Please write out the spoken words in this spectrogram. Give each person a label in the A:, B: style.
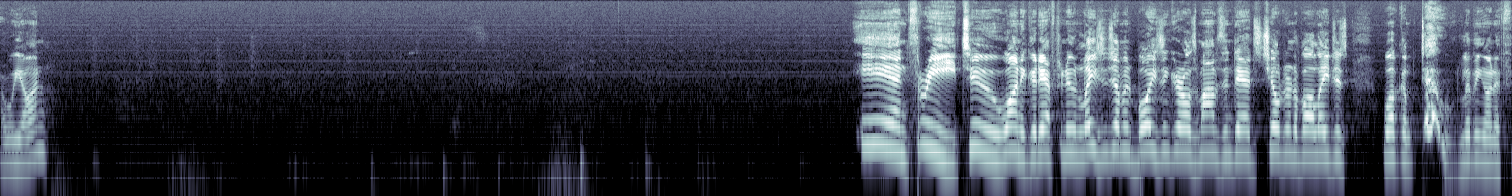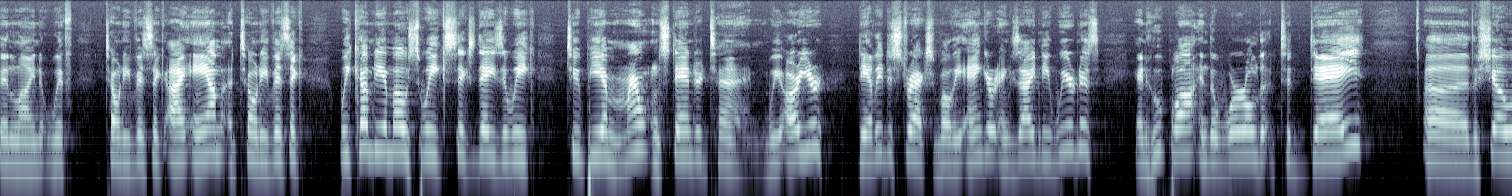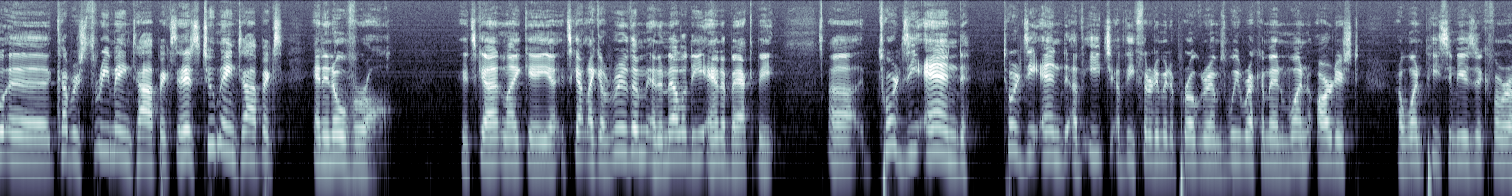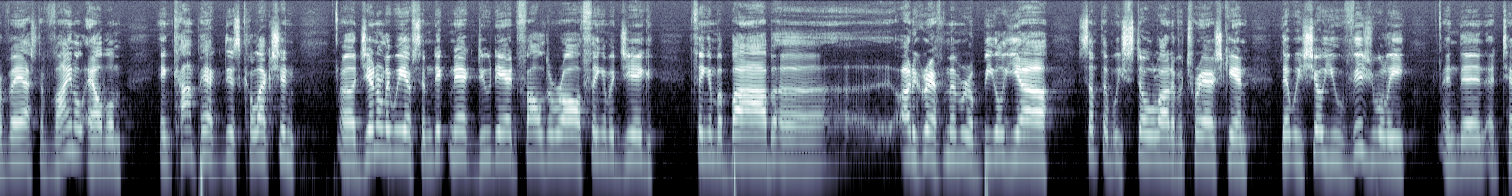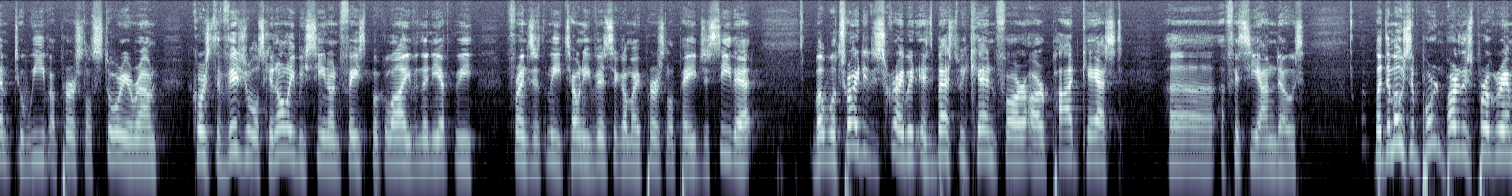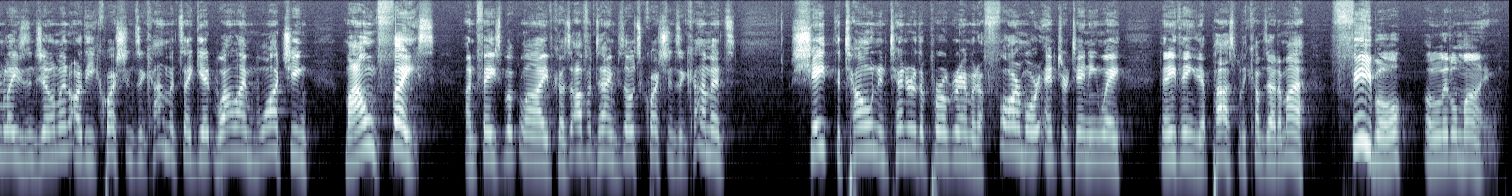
A: Are we on? In three, two, one, and good afternoon, ladies and gentlemen, boys and girls, moms and dads, children of all ages. Welcome to Living on a Thin Line with Tony Vicich. I am Tony Vicich. We come to you most weeks, six days a week, 2 p.m. Mountain Standard Time. We are your daily distraction from all the anger, anxiety, weirdness, and hoopla in the world today. Uh, the show uh, covers three main topics. It has two main topics and an overall. It's got like a it's got like a rhythm and a melody and a backbeat. Uh, towards the end, towards the end of each of the 30 minute programs, we recommend one artist or one piece of music from our vast vinyl album and compact disc collection. Uh, generally, we have some knickknack, doodad, falderall, thingamajig, thingamabob, uh, autograph memorabilia, something we stole out of a trash can that we show you visually and then attempt to weave a personal story around. Of course, the visuals can only be seen on Facebook Live, and then you have to be friends with me, Tony Vicich, on my personal page to see that but we'll try to describe it as best we can for our podcast uh, aficionados. But the most important part of this program, ladies and gentlemen, are the questions and comments I get while I'm watching my own face on Facebook Live, because oftentimes those questions and comments shape the tone and tenor of the program in a far more entertaining way than anything that possibly comes out of my feeble little mind.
